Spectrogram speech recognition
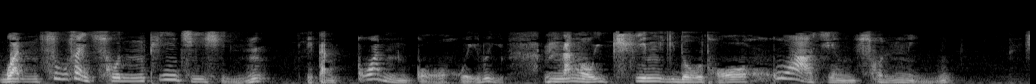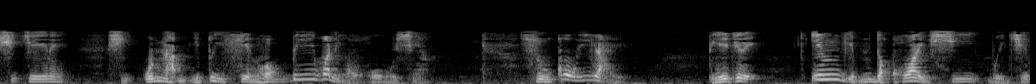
愿处在春天之前，一旦冠过回蕊，毋能互伊轻易落土，化成春泥。实际呢，是蕴含一对幸福美满的和声。自古以来，伫即个应吟落花的诗未少，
